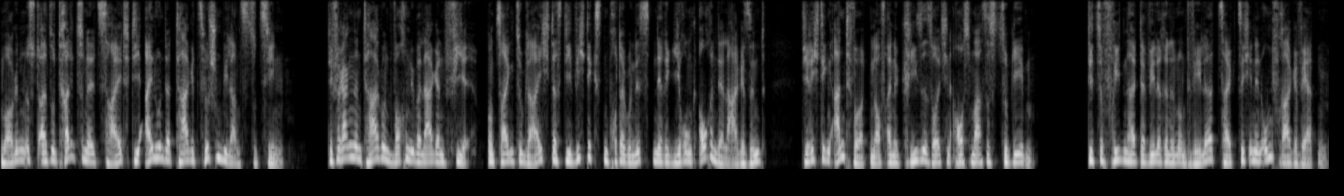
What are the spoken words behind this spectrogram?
Morgen ist also traditionell Zeit, die 100 Tage Zwischenbilanz zu ziehen. Die vergangenen Tage und Wochen überlagern viel und zeigen zugleich, dass die wichtigsten Protagonisten der Regierung auch in der Lage sind, die richtigen Antworten auf eine Krise solchen Ausmaßes zu geben. Die Zufriedenheit der Wählerinnen und Wähler zeigt sich in den Umfragewerten.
